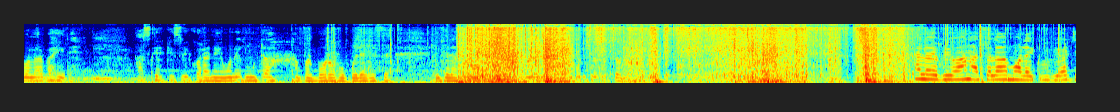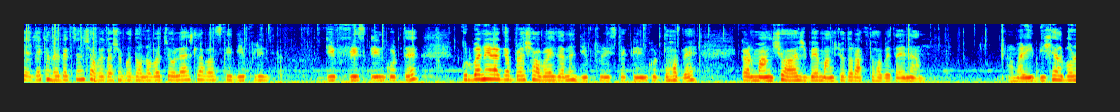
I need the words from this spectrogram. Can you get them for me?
বলার বাহিরে। আজকে কিছুই করা নেই, অনেক মোটা, আবার বরফও পড়ে গেছে। এই যে দেখুন পরিষ্কার করতে হবে। হ্যালো এভরিওয়ান আসসালামু আলাইকুম ভিউয়ার যে যেখানে দেখছেন, সবাইকে অসংখ্য ধন্যবাদ। চলে আসলাম আজকে deep clean deep fridge clean করতে। কুরবানির আগে আপনারা সবাই জানেন ডিপ ফ্রিজটা ক্লিন করতে হবে। কারণ মাংস আসবে, মাংস তো রাখতে হবে, তাই না? আমার এই বিশাল বড়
